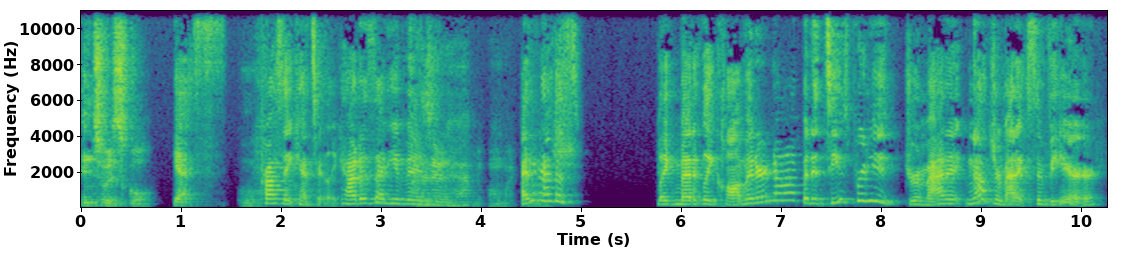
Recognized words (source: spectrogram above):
Into his skull. Yes. Ooh. Prostate cancer. Like, how does that How even... does it even happen? Oh my! I don't know if that's like medically common or not, but it seems pretty dramatic. Not dramatic, severe.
